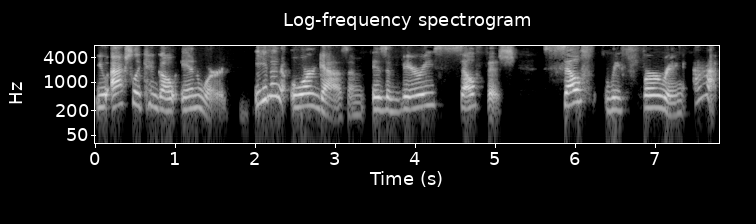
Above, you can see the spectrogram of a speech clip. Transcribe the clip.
you actually can go inward. Even orgasm is a very selfish self-referring act.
